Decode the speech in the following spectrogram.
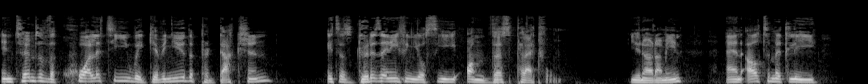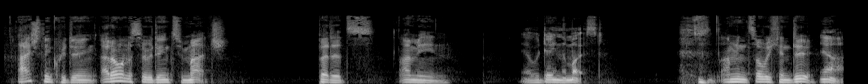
In terms of the quality we're giving you, the production, it's as good as anything you'll see on this platform. You know what I mean? And ultimately, I actually think we're doing. I don't want to say we're doing too much, but it's. I mean, yeah, we're doing the most. I mean, all we can do. Yeah.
